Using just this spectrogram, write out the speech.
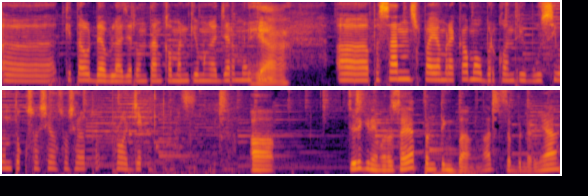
uh, kita udah belajar tentang Kemenkyu mengajar mungkin yeah. Iya. uh, pesan supaya mereka mau berkontribusi untuk sosial-sosial project gitu mas. Uh, jadi gini menurut saya penting banget sebenarnya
